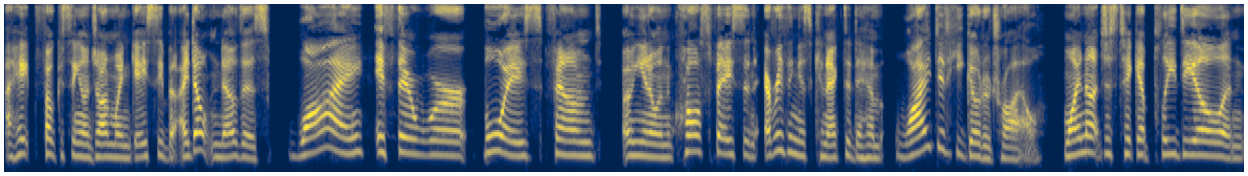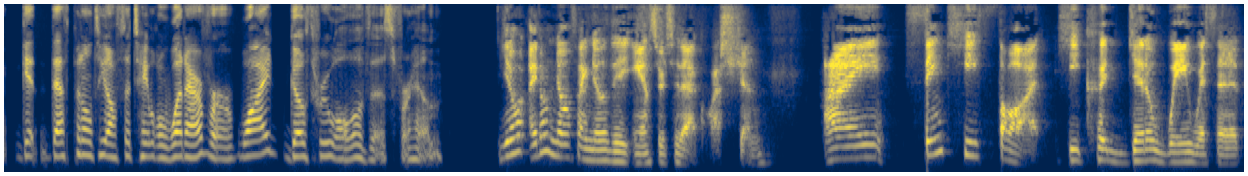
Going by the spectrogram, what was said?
I hate focusing on John Wayne Gacy, but I don't know this. Why, if there were boys found, you know, in the crawl space and everything is connected to him, why did he go to trial? Why not just take a plea deal and get death penalty off the table or whatever? Why go through all of this for him? You know, I don't know if I know the answer to that question. I think he thought he could get away with it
